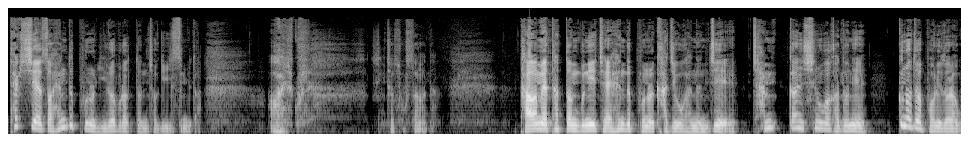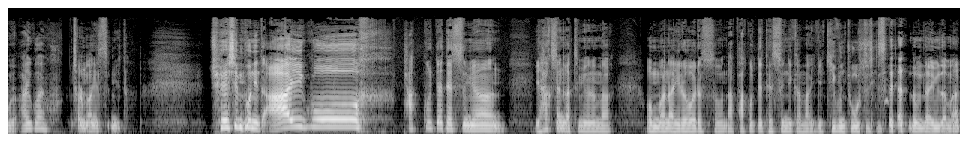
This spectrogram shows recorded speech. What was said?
택시에서 핸드폰을 잃어버렸던 적이 있습니다. 아이고야, 진짜 속상하다. 다음에 탔던 분이 제 핸드폰을 가지고 갔는지 잠깐 신호가 가더니 끊어져 버리더라고요. 아이고, 아이고, 절망했습니다. 최신 폰이다. 아이고, 바꿀 때 됐으면 이 학생 같으면은 막 엄마 나 잃어버렸어. 나 바꿀 때 됐으니까 막 이게 기분 좋을 수도 있어요. 농담입니다만.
